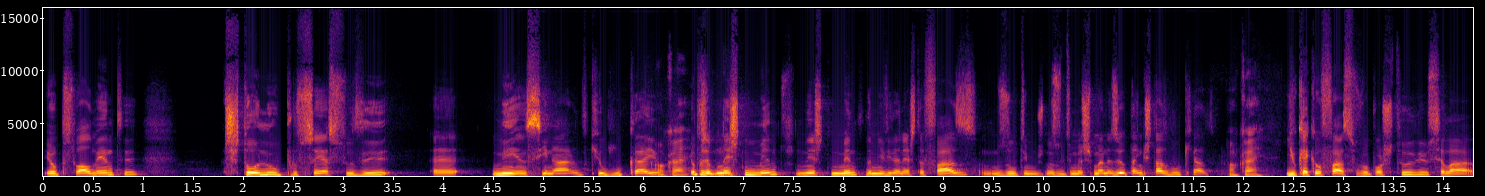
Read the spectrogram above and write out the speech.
Eu pessoalmente estou no processo de eh, me ensinar de que o bloqueio. Ok. Eu, por exemplo, neste momento, neste momento da minha vida, nesta fase, nos últimos, nas últimas semanas, eu tenho estado bloqueado. Ok. E o que é que eu faço? Vou para o estúdio, sei lá,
